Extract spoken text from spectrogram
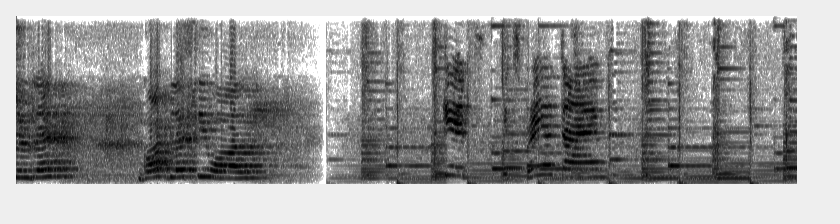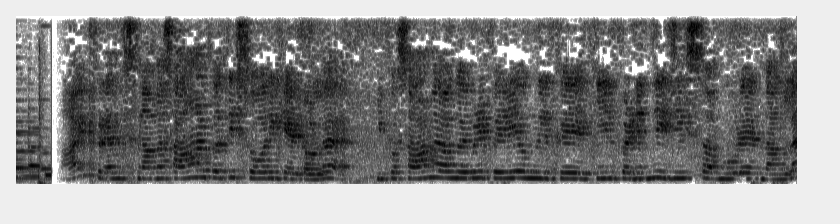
children God bless you all Kids, it's prayer time. Hi friends நம்ம சாமை பத்தி ஸ்டோரி கேட்டோம்ல? இப்போ சாமி அவங்க எப்படி பெரியவங்களுக்கு கீழ்ப்படிஞ்சு ஜீசஸ் அவங்க கூட இருந்தாங்கல்ல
